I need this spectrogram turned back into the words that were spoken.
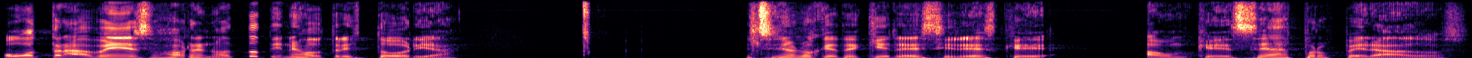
Otra vez, Jorge, no, no tienes otra historia. El Señor lo que te quiere decir es que aunque seas prosperados,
